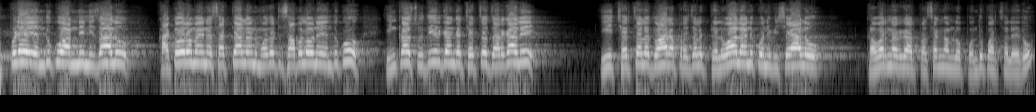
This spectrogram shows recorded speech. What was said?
ఇప్పుడే ఎందుకు అన్ని నిజాలు కఠోరమైన సత్యాలను మొదటి సభలోనే ఎందుకు? ఇంకా సుదీర్ఘంగా చర్చ జరగాలి. ఈ చర్చల ద్వారా ప్రజలకు తెలియాలని కొన్ని విషయాలు గవర్నర్ గారి ప్రసంగంలో పొందుపరచలేదు.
